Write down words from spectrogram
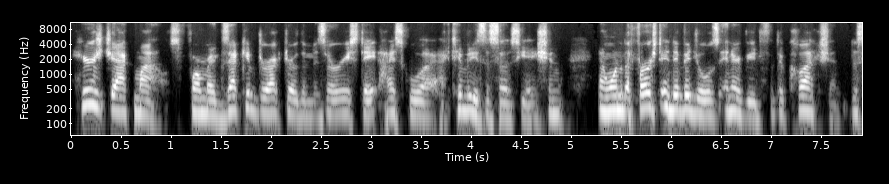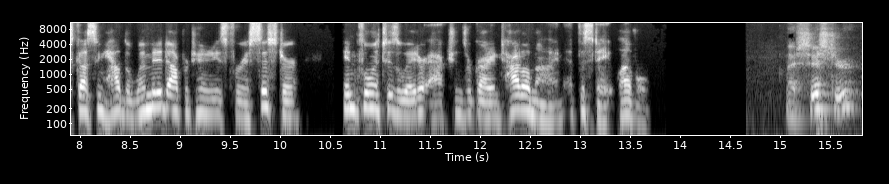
here's Jack Miles, former executive director of the Missouri State High School Activities Association and one of the first individuals interviewed for the collection, discussing how the limited opportunities for his sister influenced his later actions regarding Title IX at the state level. My sister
